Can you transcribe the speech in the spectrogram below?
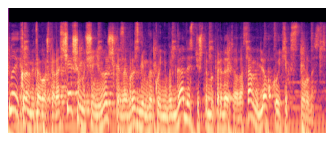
Ну и кроме того, что расчешем, еще немножечко забрызгаем какой-нибудь гадостью, чтобы придать волосам легкую текстурность.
